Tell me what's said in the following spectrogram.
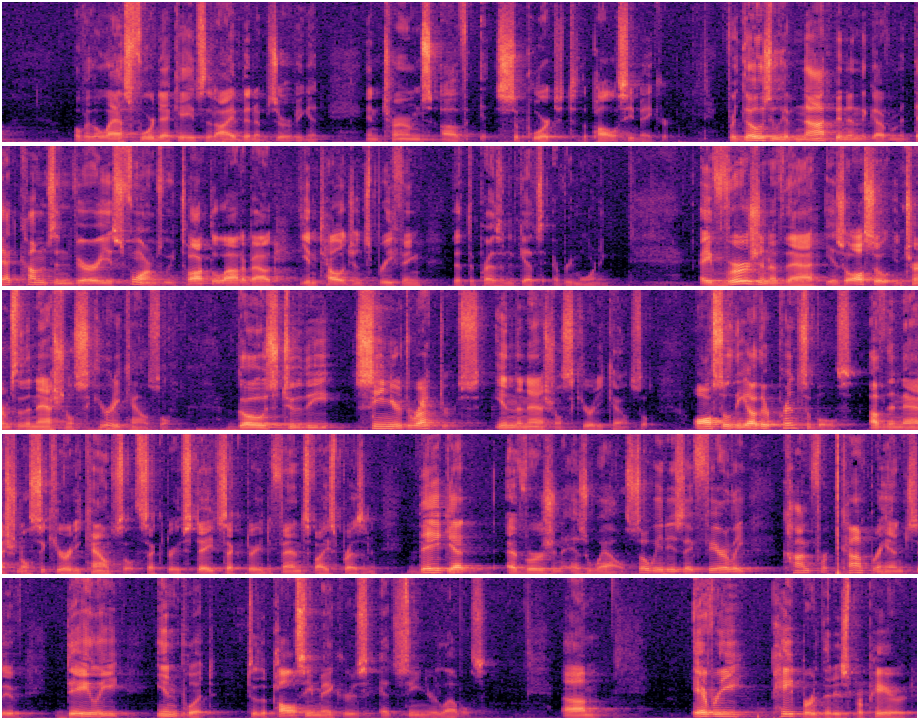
over the last four decades that I've been observing it in terms of support to the policymaker. For those who have not been in the government, that comes in various forms. We talked a lot about the intelligence briefing that the president gets every morning. A version of that is also, in terms of the National Security Council, goes to the senior directors in the National Security Council. Also, the other principals of the National Security Council, Secretary of State, Secretary of Defense, Vice President, they get a version as well. So it is a fairly comprehensive daily input to the policymakers at senior levels. Um, every paper that is prepared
